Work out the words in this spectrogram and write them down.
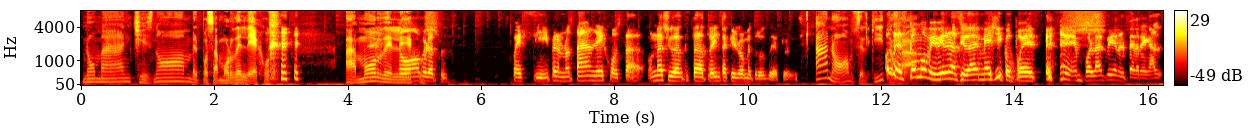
No manches, no, hombre, pues amor de lejos. amor de lejos. No, pero pues, pues sí, pero no tan lejos. Está una ciudad que está a 30 kilómetros de Florencia. Ah, no, pues cerquita. O sea, es como vivir en la Ciudad de México, pues, en Polanco y en el Pedregal.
